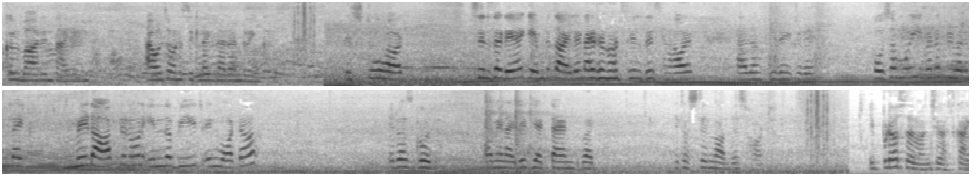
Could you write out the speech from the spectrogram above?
local bar in Thailand. I also want to sit like that and drink. It's too hot. Since the day I came to Thailand, I do not feel this hot as I'm feeling today. Koh Samui, even if you were in like mid-afternoon in the beach, in water, it was good. I mean, I did get tanned, but it was still not this hot. Ippudu vastadi manchiga sky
